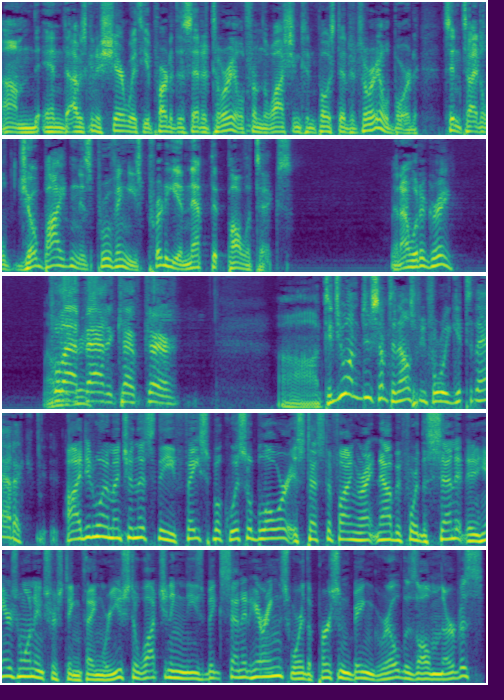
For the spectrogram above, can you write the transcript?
Um, and I was going to share with you part of this editorial from the Washington Post editorial board. It's entitled, Joe Biden is proving he's pretty inept at politics. And I would agree. I Pull that bad and kept care. Uh, did you want to do something else before we get to that? I, I did want to mention this. The Facebook whistleblower is testifying right now before the Senate. And here's one interesting thing. We're used to watching these big Senate hearings where the person being grilled is all nervous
